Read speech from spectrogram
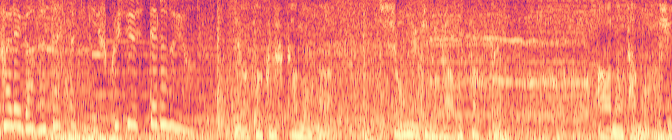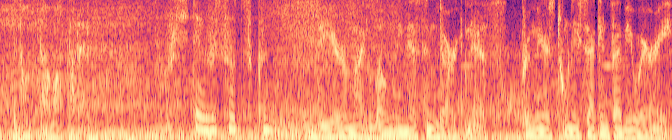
彼が私たちに復讐してるのよ。予測不可能な衝撃のラブサスペンス。あなたもきっと騙される。どうして嘘つくの？Dear My Loneliness and Darkness premieres 22nd February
